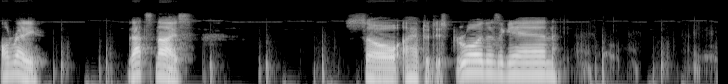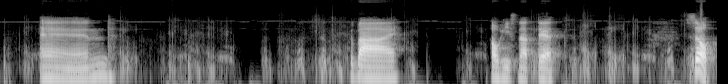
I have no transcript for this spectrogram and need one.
already. That's nice. So I have to destroy this again and goodbye. Oh, he's not dead. So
